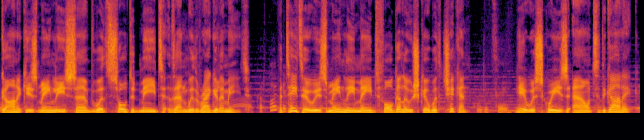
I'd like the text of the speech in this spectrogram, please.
Garlic is mainly served with salted meat than with regular meat. Potato is mainly made for galushka with chicken. Here we squeeze out the garlic.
